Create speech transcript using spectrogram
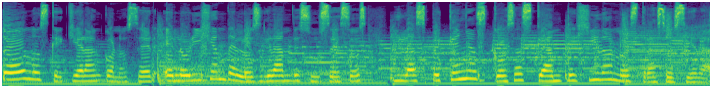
todos los que quieran conocer el origen de los grandes sucesos y las pequeñas cosas que han tejido nuestra sociedad.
